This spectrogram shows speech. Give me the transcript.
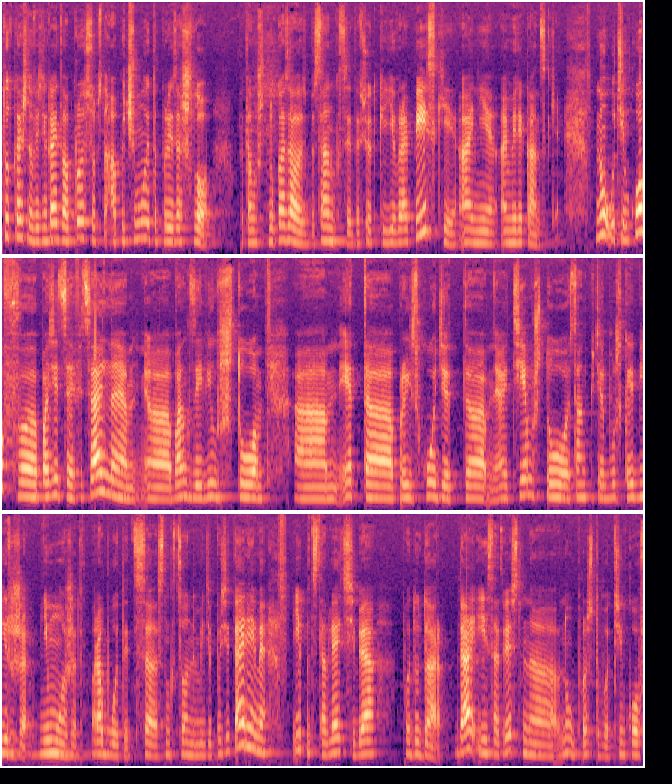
Тут, конечно, возникает вопрос, собственно, а почему это произошло? потому что, ну, казалось бы, санкции это все-таки европейские, а не американские. Ну, у Тиньков э, позиция официальная. Э, банк заявил, что э, это происходит тем, что Санкт-Петербургская биржа не может работать с санкционными депозитариями и подставлять себя под удар, да, и, соответственно, ну, просто вот Тиньков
